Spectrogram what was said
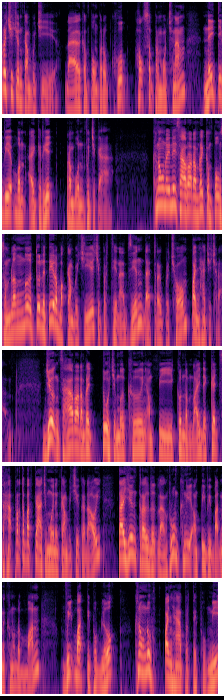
ប្រជាជនកម្ពុជា ដែលកំពុងប្រារព្ធខួប69ឆ្នាំនៃទិវាបុណ្យឯករាជ្យ9វិច្ឆិកាក្នុងន័យនេះសហរដ្ឋអាមេរិកកំពុងសម្លឹងមើលទូនាទីរបស់កម្ពុជាជាប្រធានអាស៊ានដែលត្រូវប្រឈមបញ្ហាជាច្រើនយើងសហរដ្ឋអាមេរិកទោះជាមើលឃើញអំពីគុណតម្លៃនៃកិច្ចសហប្រតិបត្តិការជាមួយនឹងកម្ពុជាក៏ដោយតែយើងត្រូវលើកឡើងរួមគ្នាអំពីវិបត្តិនៅក្នុងតំបន់វិបត្តិពិភពលោក ក្នុងនោះបញ្ហាប្រទេសភូមា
